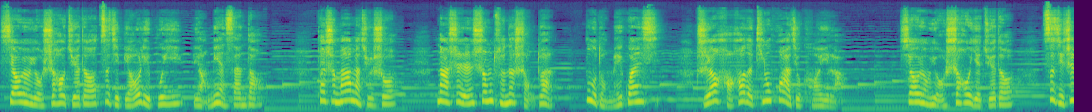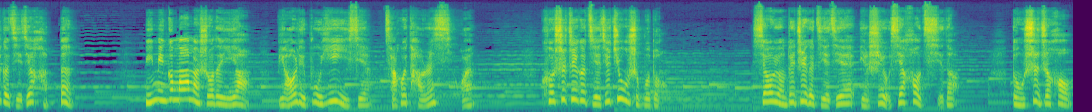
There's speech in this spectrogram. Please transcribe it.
肖勇有时候觉得自己表里不一，两面三刀，但是妈妈却说那是人生存的手段，不懂没关系，只要好好的听话就可以了。肖勇有时候也觉得自己这个姐姐很笨，明明跟妈妈说的一样，表里不一一些才会讨人喜欢，可是这个姐姐就是不懂。肖勇对这个姐姐也是有些好奇的，懂事之后，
